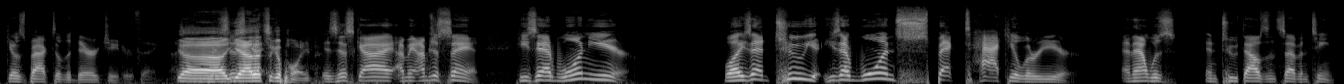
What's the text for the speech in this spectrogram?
It goes back to the Derek Jeter thing. I mean, Yeah, yeah, guy- that's a good point. Is this guy, I mean, I'm just saying, he's had one year. Well, he's had two years. He's had one spectacular year, and that was in 2017.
